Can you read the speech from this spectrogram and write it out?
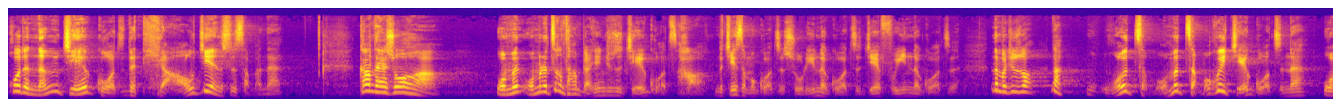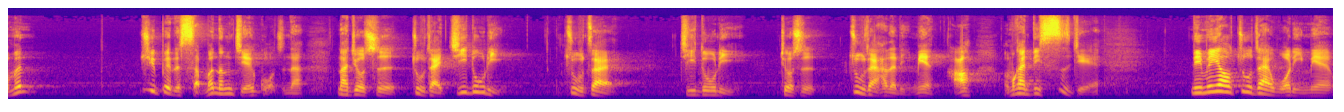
或者能结果子的条件是什么呢？刚才说哈，我们我们的正常表现就是结果子，好，那结什么果子？属灵的果子，结福音的果子。那么就是说，那我怎我们怎么会结果子呢？我们具备了什么能结果子呢？那就是住在基督里，住在基督里，就是住在他的里面。好，我们看第四节，你们要住在我里面，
